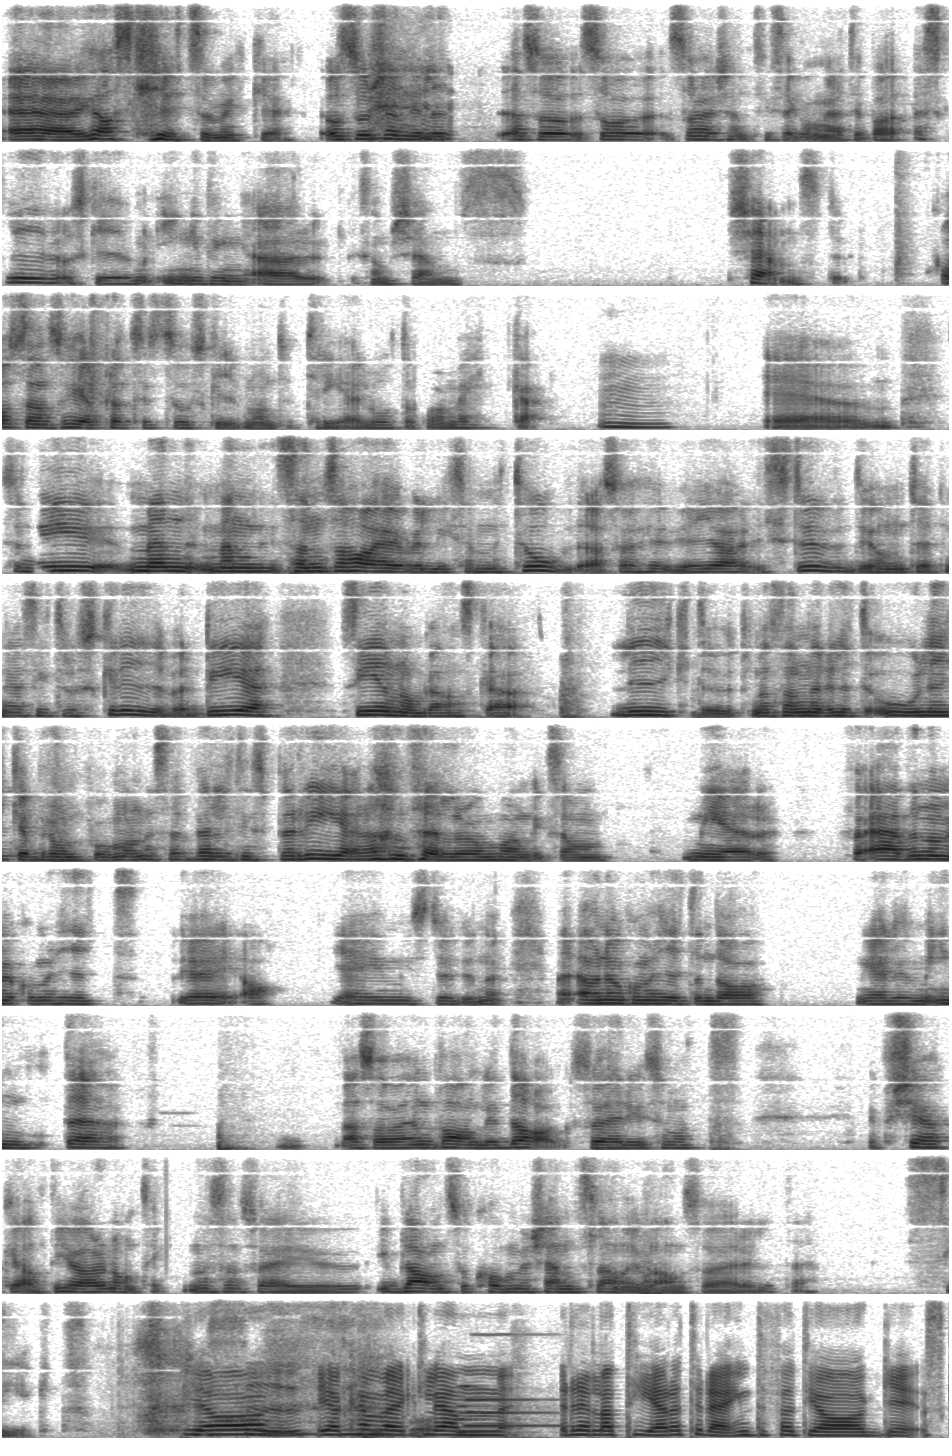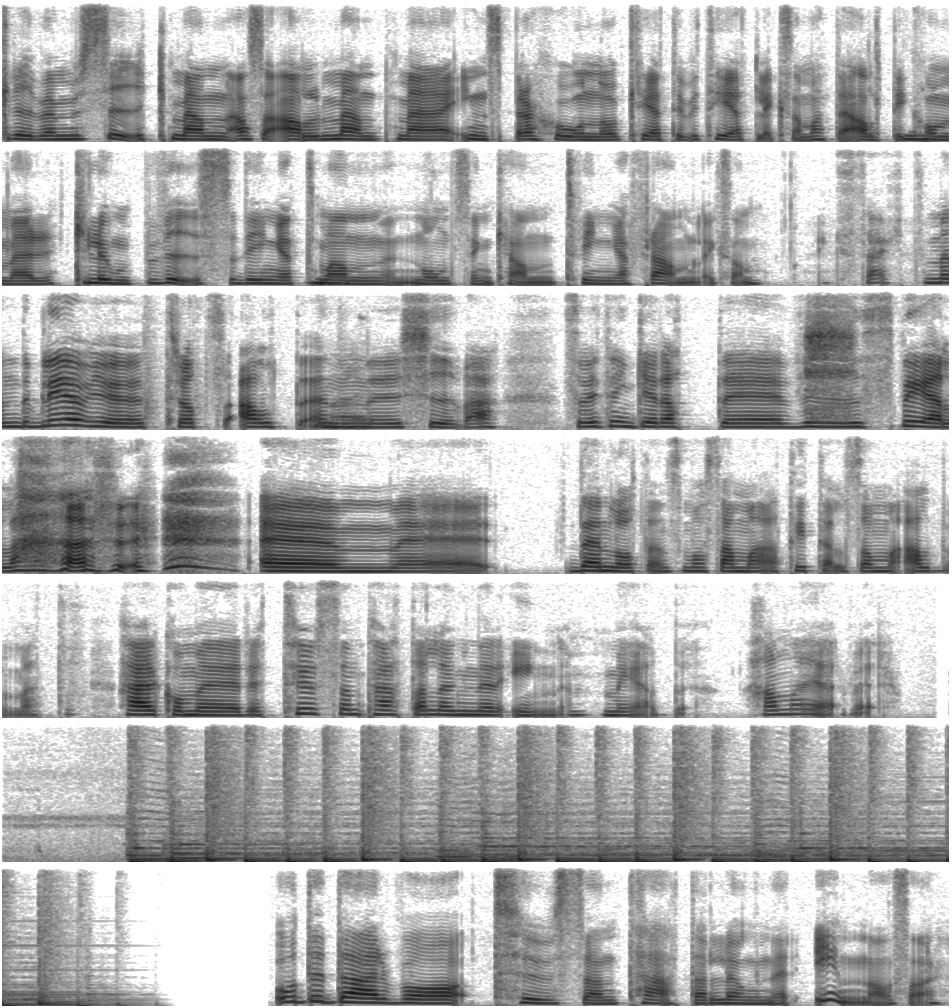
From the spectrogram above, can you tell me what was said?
Eh, jag har skrivit så mycket. Och så kände jag lite, alltså, så, så har jag känt vissa gånger att jag bara jag skriver och skriver men ingenting är liksom känns känns typ. Och sen så helt plötsligt så skriver man typ tre låtar på en vecka. Mm. Ehm, så det är men, men sen så har jag väl liksom metoder, alltså hur jag gör i studion, typ när jag sitter och skriver. Det ser nog ganska likt ut, men sen är det lite olika beroende på om man är så väldigt inspirerad eller om man liksom mer... För även om jag kommer hit, jag är, ja, jag är i min studio nu, men även om jag kommer hit en dag när jag liksom inte, alltså en vanlig dag, så är det ju som att jag försöker alltid göra någonting. Men sen så är ju, ibland så kommer känslan och ibland så är det lite segt. Ja, Precis. jag kan verkligen relatera till det. Inte för att jag skriver musik, men alltså allmänt med inspiration och kreativitet, liksom, att det alltid Mm. kommer klumpvis. Det är inget Mm. man någonsin kan tvinga fram. Liksom. Exakt, men det blev ju trots allt en Nej. eh, skiva. Så vi tänker att eh, vi spelar ehm, eh, den låten som har samma titel som albumet. Här kommer Tusen täta lögner in med Hanna Järver. Och det där var tusen täta lögner in alltså.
